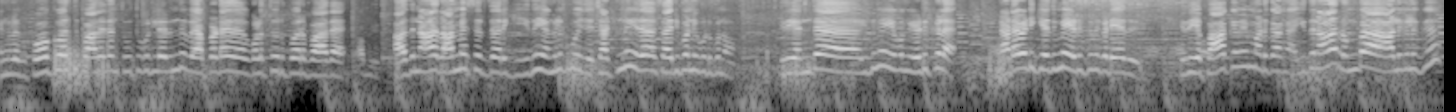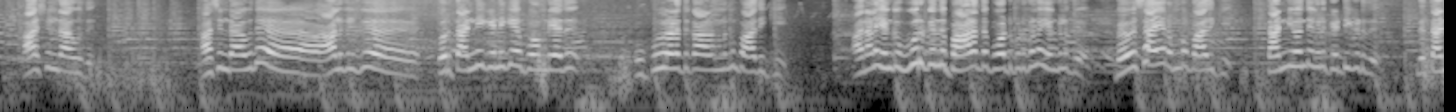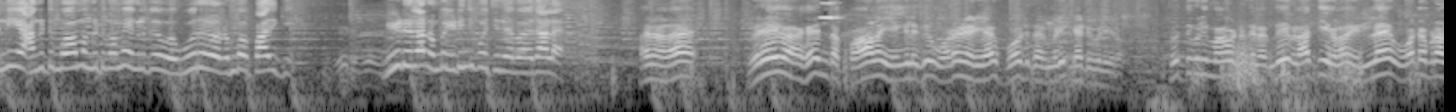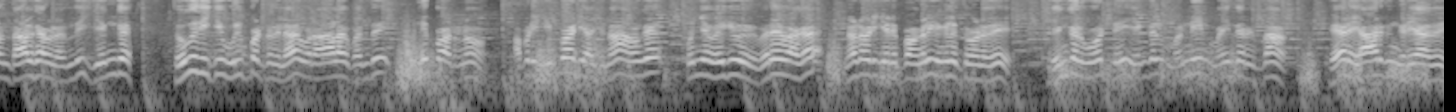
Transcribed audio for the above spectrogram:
எங்களுக்கு போக்குவரத்து பாதை தான் தூத்துக்குடியிலேருந்து வேப்படை குளத்தூர் போகிற பாதை. அதனால ராமேஸ்வரத்து வரைக்கும் இது எங்களுக்கு கொஞ்சம் சட்டுன்னு இதை சரி பண்ணி கொடுக்கணும். இது எந்த இதுவுமே இவங்க எடுக்கலை. நடவடிக்கை எதுவுமே எடுக்கிறது கிடையாது. இதை பார்க்கவே மாட்டுக்காங்க. இதனால ரொம்ப ஆளுகளுக்கு ஆக்சிடென்ட் ஆகுது. ஆக்சிடென்ட் ஆகுது ஆளுகளுக்கு ஒரு தண்ணி கிணிக்கே போக முடியாது. உப்பு வெள்ளத்துக்காரங்களுக்கும் பாதிக்கு. அதனால் எங்கள் ஊருக்கு இந்த பாலத்தை போட்டு கொடுக்கணும் எங்களுக்கு. விவசாயம் ரொம்ப பாதிக்கு. தண்ணி வந்து எங்களுக்கு கெட்டிக்கிடுது. இந்த தண்ணி அங்கிட்டும் போகாமல் அங்கிட்டு போகாமல் எங்களுக்கு ஊர் ரொம்ப பாதிக்கு. வீடுலாம் ரொம்ப இடிஞ்சு போச்சு இந்த இதால். அதனால் விரைவாக இந்த பாலம் எங்களுக்கு உடனடியாக போட்டு தரும்படி கேட்டுக்கொள்கிறோம். தூத்துக்குடி மாவட்டத்திலேருந்து விளாத்தியகுளம் இல்லை ஓட்டப்படாத தாலுகாவிலேருந்து எங்கள் தொகுதிக்கு உள்பட்டதில் ஒரு ஆளை வந்து நிப்பாட்டணும். அப்படி நிப்பாட்டியாச்சுன்னா அவங்க கொஞ்சம் வெகு விரைவாக நடவடிக்கை எடுப்பாங்கன்னு எங்களுக்கு தோணுது. எங்கள் ஓட்டு எங்கள் மண்ணின் மைந்தருக்கு தான் வேறு யாருக்கும் கிடையாது.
